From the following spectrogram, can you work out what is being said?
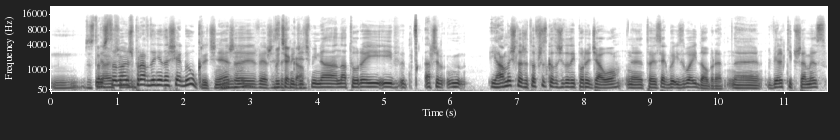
mm, Wiesz zastanawiam co, no już prawdy nie da się jakby ukryć, nie? Że Mhm. wiesz, jesteśmy Wycieka. dziećmi na, natury i, i znaczy ja myślę, że to wszystko, co się do tej pory działo, e, to jest jakby i złe i dobre. E, Wielki przemysł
